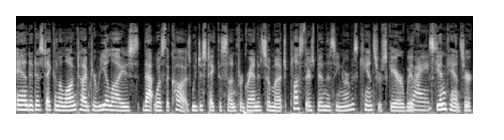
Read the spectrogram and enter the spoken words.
And it has taken a long time to realize that was the cause. We just take the sun for granted so much. Plus, there's been this enormous cancer scare with right. skin cancer,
